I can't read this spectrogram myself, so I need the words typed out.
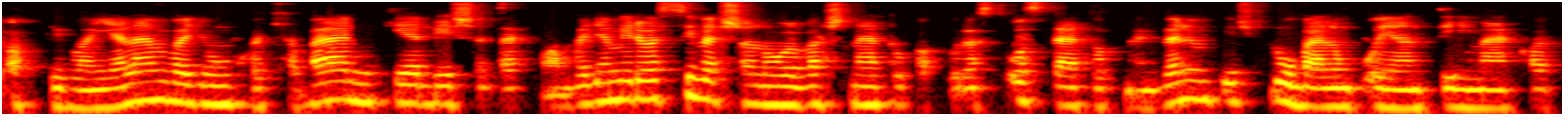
aktívan jelen vagyunk, hogyha bármi kérdésetek van, vagy amiről szívesen olvasnátok, akkor azt osztátok meg velünk, és próbálunk olyan témákat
